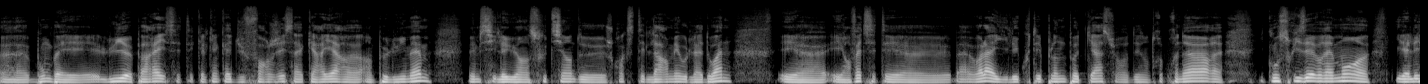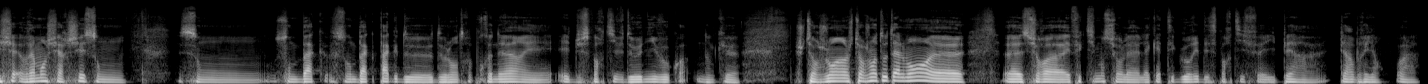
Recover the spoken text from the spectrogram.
Euh, bon, ben lui, euh, pareil, c'était quelqu'un qui a dû forger sa carrière euh, un peu lui-même, même s'il a eu un soutien de, je crois que c'était de l'armée ou de la douane. Et, et en fait, c'était, bah, voilà, il écoutait plein de podcasts sur des entrepreneurs. Il construisait vraiment, il allait vraiment chercher son son son bac son backpack de, de l'entrepreneur et, du sportif de haut niveau quoi. Donc euh, je te rejoins je te rejoins totalement euh, euh, sur effectivement sur la, catégorie des sportifs hyper hyper brillants. Voilà.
